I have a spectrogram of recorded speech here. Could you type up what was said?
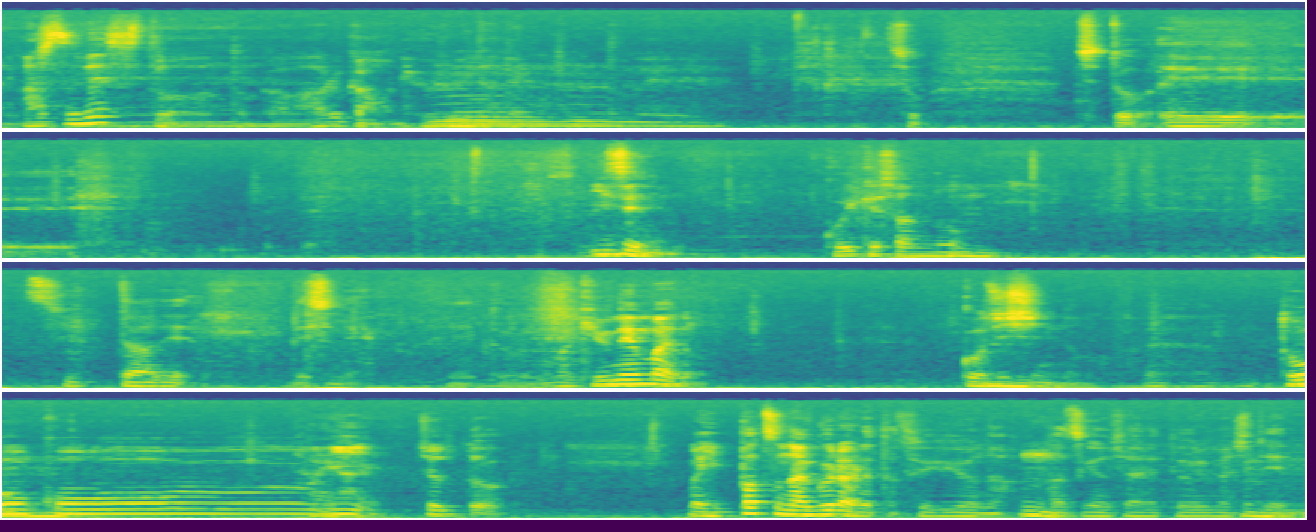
ありまアしたね。スベストとかはあるかもね。古い建物だと。ねそうちょっとえー以前小池さんのうん。ツイッターでですね、えーとまあ、9年前のご自身の、えー投稿にちょっと、まあ、一発殴られたというようなうん。発言をされておりまして、うん。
